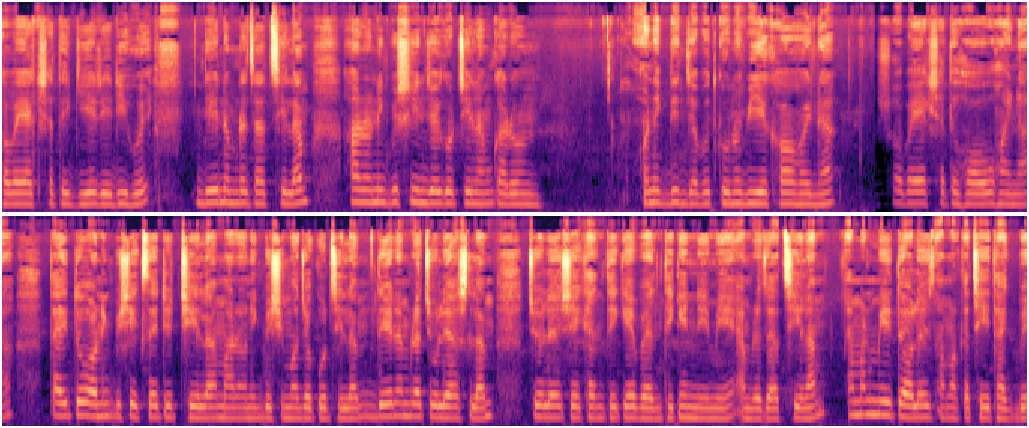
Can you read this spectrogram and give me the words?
সবাই একসাথে গিয়ে রেডি হয়ে দেন আমরা যাচ্ছিলাম। আর অনেক বেশি এনজয় করছিলাম, কারণ অনেক দিন যাবৎ কোনো বিয়ে খাওয়া হয় না। সবাই একসাথে হওয়াও হয় না। তাই তো অনেক বেশি এক্সাইটেড ছিলাম আর অনেক বেশি মজা করছিলাম। দেন আমরা চলে আসলাম। চলে এসে এখান থেকে ভ্যান থেকে নেমে আমরা যাচ্ছিলাম। আমার মেয়ে তো অলওয়েজ আমার কাছেই থাকবে।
